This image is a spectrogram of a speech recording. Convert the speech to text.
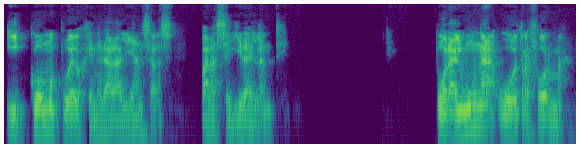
¿Y cómo puedo generar alianzas para seguir adelante? Por alguna u otra forma,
